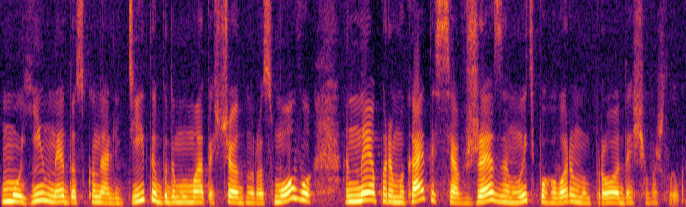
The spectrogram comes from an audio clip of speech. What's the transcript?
Мої недосконалі діти. Будемо мати ще одну розмову. Не перемикайтеся вже за мить поговоримо про дещо важливе.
